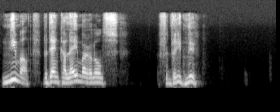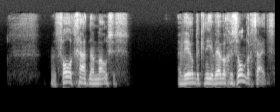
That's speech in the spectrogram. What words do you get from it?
Niemand. We denken alleen maar aan ons verdriet nu. Het volk gaat naar Mozes. En weer op de knieën. We hebben gezondigd, zeiden ze.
